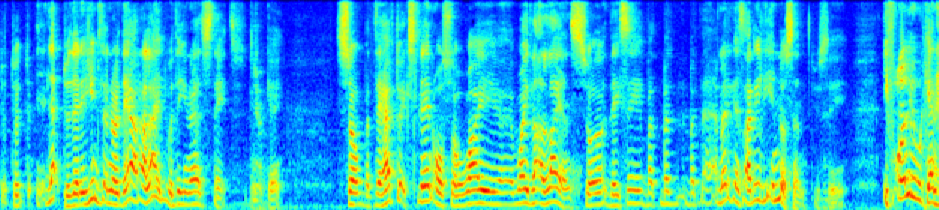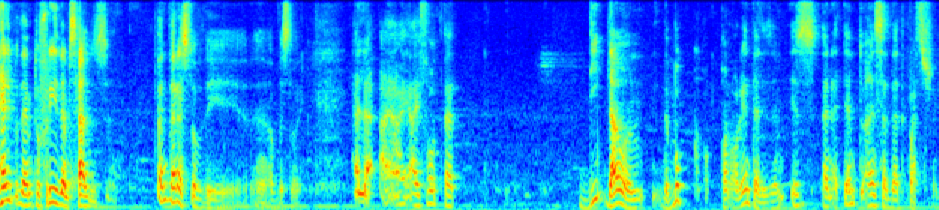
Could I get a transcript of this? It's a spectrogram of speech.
to, to, to, to the regimes that are, they are allied with the United States. Yeah. Okay, so but they have to explain also why uh, why the alliance. So they say, but but but the Americans are really innocent. You see, if only we can help them to free themselves, and the rest of the uh, of the story. هلا I, I, I thought that deep down the book on Orientalism is an attempt to answer that question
